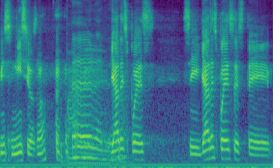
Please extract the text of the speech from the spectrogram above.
mis inicios, ¿no? ya después, sí, ya después, este,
